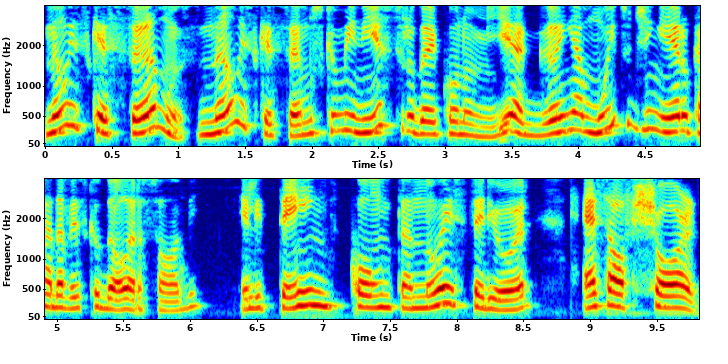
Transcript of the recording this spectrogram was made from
Não esqueçamos, não esqueçamos que o ministro da Economia ganha muito dinheiro cada vez que o dólar sobe. Ele tem conta no exterior. Essa offshore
